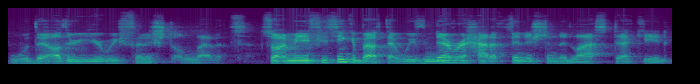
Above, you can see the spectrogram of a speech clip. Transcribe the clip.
the other year, we finished 11th. So, I mean, if you think about that, we've never had a finish in the last decade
